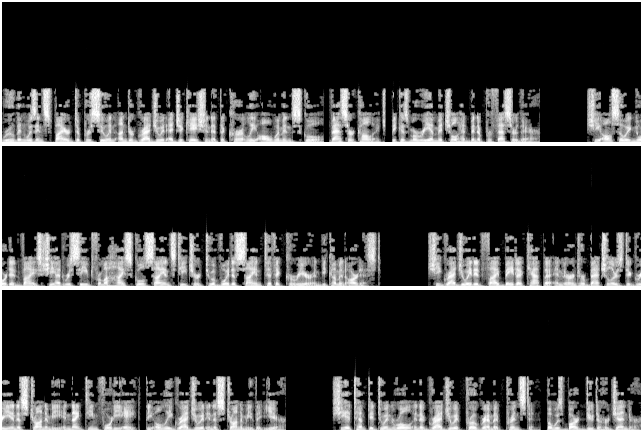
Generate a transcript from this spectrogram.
Rubin was inspired to pursue an undergraduate education at the currently all-women's school, Vassar College, because Maria Mitchell had been a professor there. She also ignored advice she had received from a high school science teacher to avoid a scientific career and become an artist. She graduated Phi Beta Kappa and earned her bachelor's degree in astronomy in 1948, the only graduate in astronomy that year. She attempted to enroll in a graduate program at Princeton, but was barred due to her gender.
